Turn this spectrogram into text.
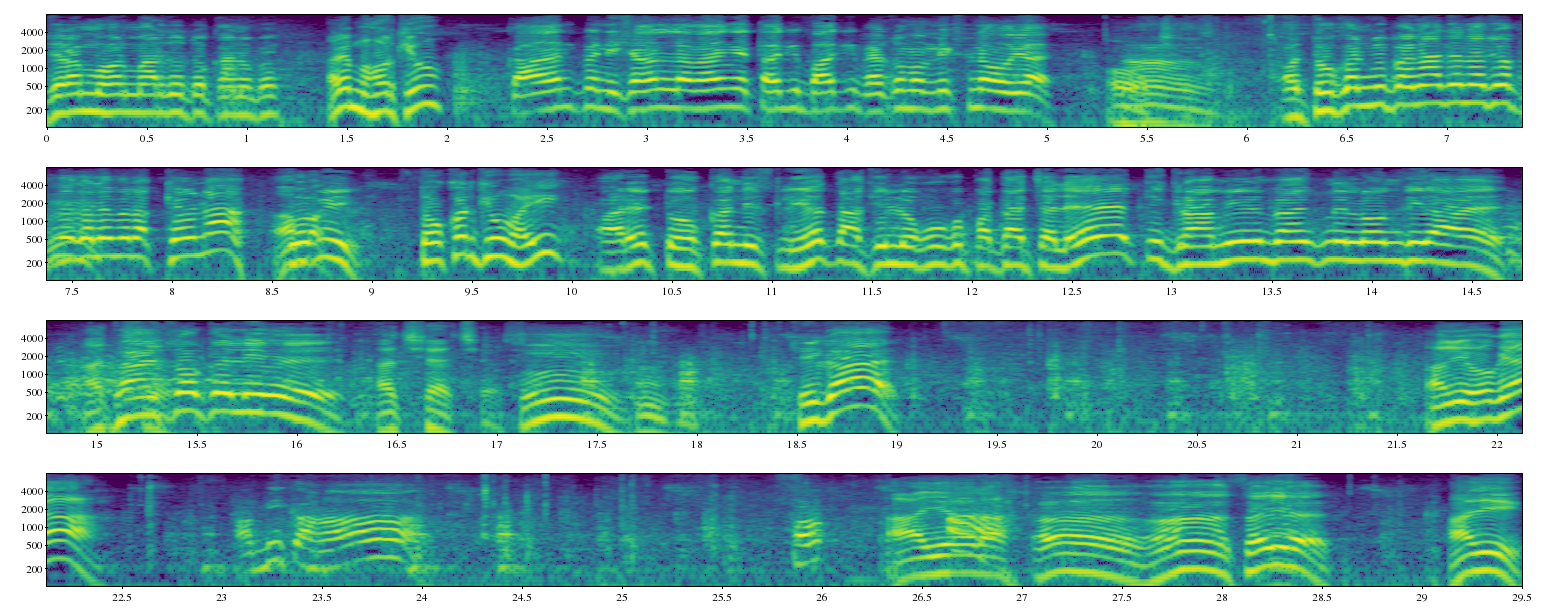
जरा मोहर मार दो तो कानों पे। अरे मोहर क्यों? कान पे निशान लगाएँगे ताकि बाकी भैंसों में मिक्स ना हो जाए। और टोकन भी पहना देना जो अपने गले में रखे हो ना वो भी। टोकन क्यों भाई? अरे टोकन इसलिए ताकि लोगों को पता चले कि ग्रामीण बैंक ने लोन दिया है भैंसों के लिए। अच्छा अच्छा अच्छा। हम्म। ठीक है? अभी हो गया? अभी कहा? आइए हाँ हाँ सही है। हाँ जी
